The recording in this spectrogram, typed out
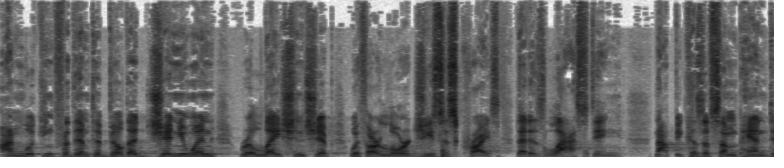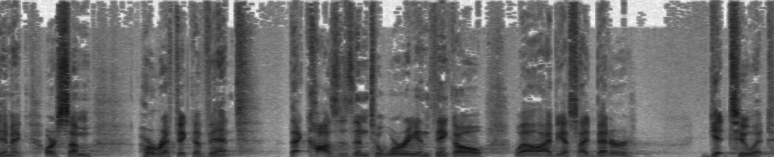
I'm looking for them to build a genuine relationship with our Lord Jesus Christ that is lasting, not because of some pandemic or some horrific event that causes them to worry and think, oh, well, I guess I'd better get to it.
